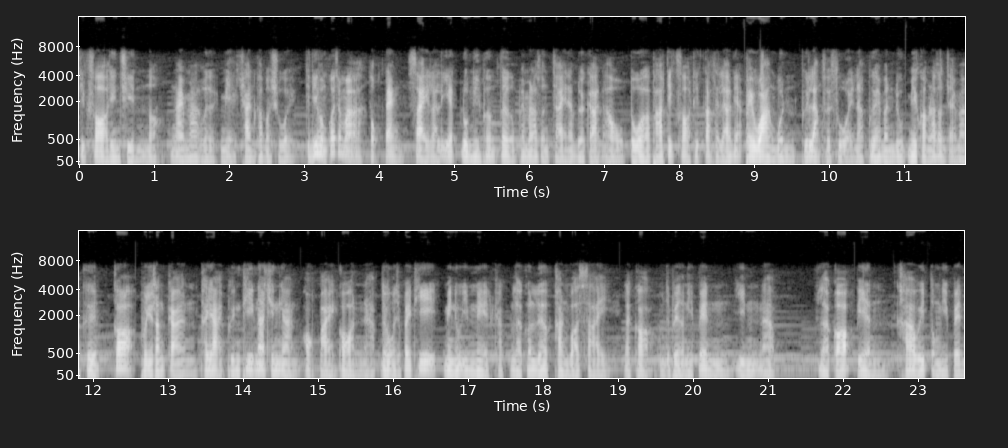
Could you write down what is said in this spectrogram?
จิ๊กซอว์ชิ้นๆเนาะง่ายมากเลยมีแอคชั่นเข้ามาช่วย ทีนี้ผมก็จะมาตกแต่งใส่รายละเอียดรูปนี้เพิ่มเติมให้มันน่าสนใจนะโดยการเอาตัวภาพจิ๊กซอว์ที่ตัดเสร็จแล้วเนี่ยไปวางบนพื้นหลังสวยๆนะเพื่อให้มันดูมีความน่าสนใจมากขึ้น ก็ผมจะทำการขยายพื้นที่หน้าชิ้นงานออกไปก่อนนะครับโดยผมจะไปที่เมนู Image ครับแล้วก็เลือก Canvas Size แล้วก็ผมจะเปลี่ยนตรงนี้เป็น int นะครับแล้วก็เปลี่ยนค่าวิดตรงนี้เป็น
